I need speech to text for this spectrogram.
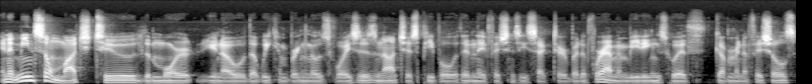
And it means so much to the more you know that we can bring those voices not just people within the efficiency sector but if we're having meetings with government officials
